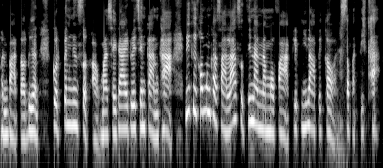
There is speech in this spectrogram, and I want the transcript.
1,000 บาทต่อเดือน กดเป็นเงินสดออกมาใช้ได้ด้วยเช่นกันค่ะ นี่คือข้อมูลข่าวสารล่าสุดที่นันนำมาฝากคลิปนี้ลาไปก่อน สวัสดีค่ะ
